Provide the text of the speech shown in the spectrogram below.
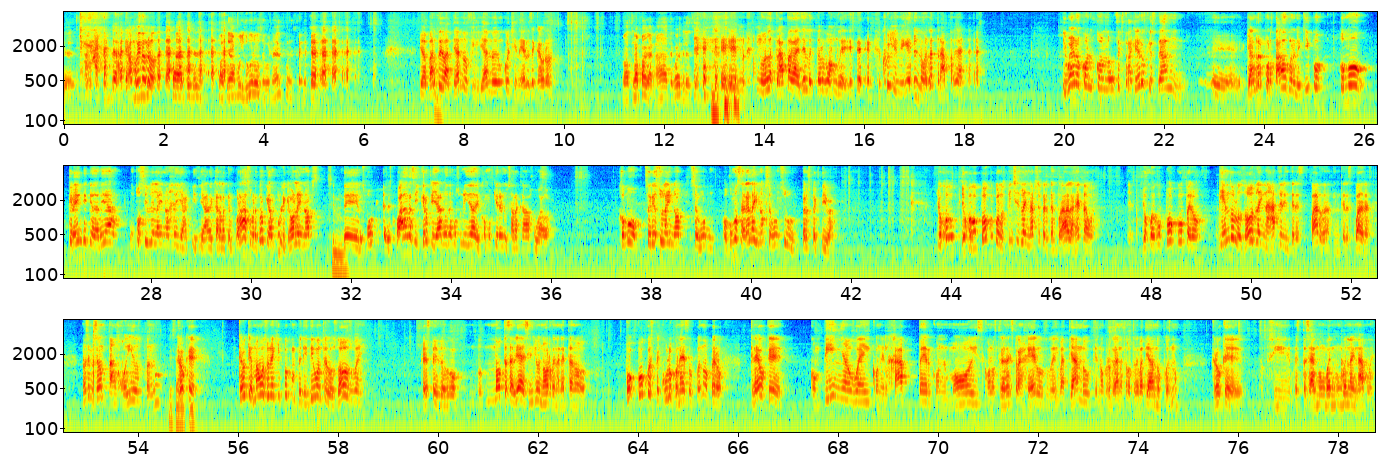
bateaba muy duro. bateaba muy duro, según él, pues. y aparte de bateando, filiando, era un cochinero ese cabrón no atrapa ganada, ¿te acuerdas que le decía? no, no, la atrapa, es el doctor Gong, güey. Julio Miguel no la atrapa. Y bueno, con, con, los extranjeros que están, eh, que han reportado con el equipo, ¿cómo creen que quedaría un posible line-up de Yankees ya de cara a la temporada? Sobre todo que han publicado line-ups sí. de los juegos de escuadras y creo que ya nos damos una idea de cómo quieren usar a cada jugador. ¿Cómo sería su line-up según, o cómo será el line-up según su perspectiva? Yo juego, yo juego poco con los pinches line-ups en pretemporada, la neta, güey. Yo juego poco, pero viendo los dos line-ups del Interescuadra, Interescuadras, no se me hicieron tan jodidos, pues no. Creo que, creo que armamos un equipo competitivo entre los dos, güey. Este, luego, no te sabría decir yo un orden, la neta, no. poco especulo con eso, pues no, pero creo que con Piña, güey, con el Happer, con el Mois, con los tres extranjeros, güey, bateando, que no creo que van a estar los tres bateando, pues no. Creo que sí, este, se arma un buen, un buen line-up, güey.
